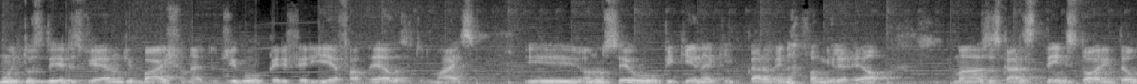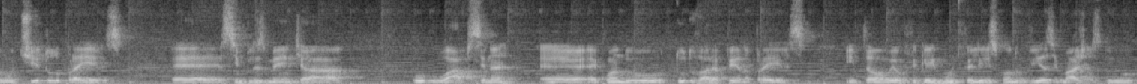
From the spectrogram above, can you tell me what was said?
Muitos deles vieram de baixo, né? Eu digo periferia, favelas e tudo mais. E a não ser o Piquet, né? Que o cara vem da família real. Mas os caras têm história. Então o título para eles é simplesmente a, o, o ápice, né? É, é, quando tudo vale a pena para eles. Então eu fiquei muito feliz quando vi as imagens do,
